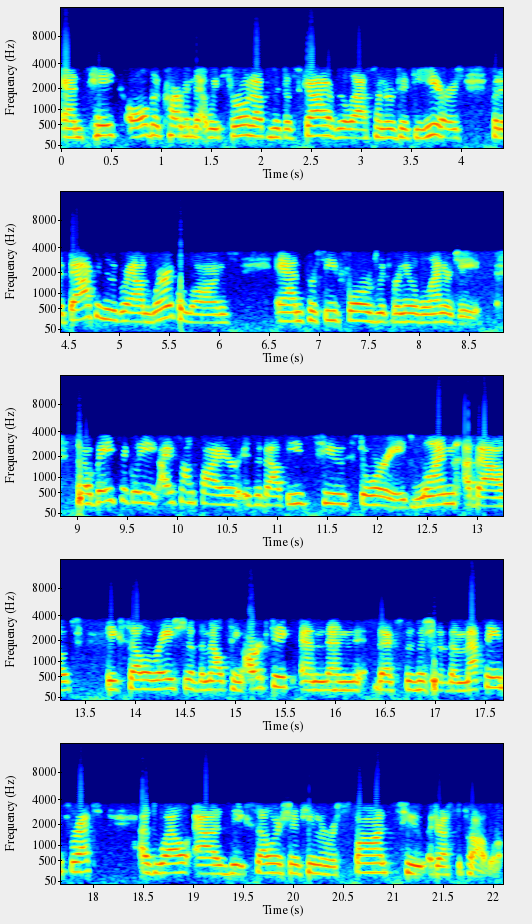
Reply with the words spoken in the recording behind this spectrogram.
and take all the carbon that we've thrown up into the sky over the last 150 years, put it back into the ground where it belongs, and proceed forward with renewable energy. So basically, Ice on Fire is about these two stories. One about the acceleration of the melting Arctic and then the exposition of the methane threat, as well as the acceleration of human response to address the problem.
